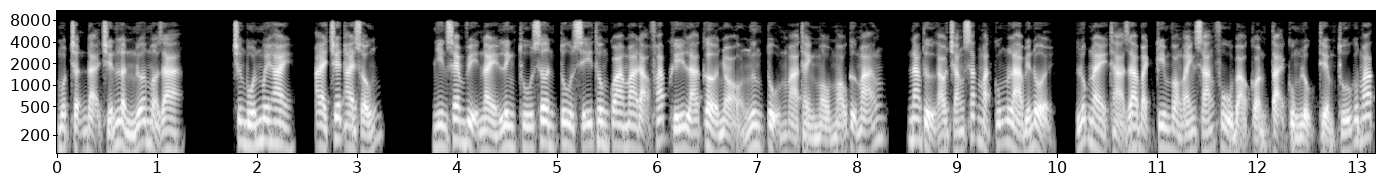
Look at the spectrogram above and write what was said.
Một trận đại chiến lần nữa mở ra. Chương bốn mươi hai, ai chết ai sống? Nhìn xem vị này linh thú sơn tu sĩ thông qua ma đạo pháp khí lá cờ nhỏ ngưng tụ mà thành màu máu cự mãng, nam tử áo trắng sắc mặt cũng là biến đổi, lúc này thả ra bạch kim vòng ánh sáng phù bảo còn tại cùng lục thiểm thú gốc mắc,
